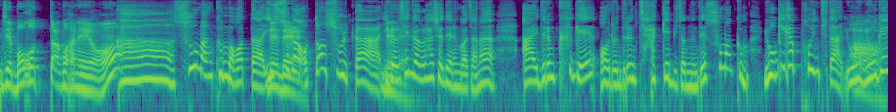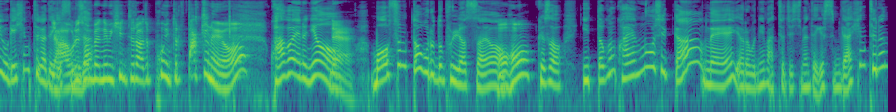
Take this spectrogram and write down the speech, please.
이제 먹었다고 하네요. 아, 수만큼 먹었다. 이 네네. 수가 어떤 수일까? 이걸 네네. 생각을 하셔야 되는 거잖아. 아이들은 크게, 어른들은 작게 빚었는데 수만큼 여기가 포인트다. 요 아. 요게 요게 힌트가 되겠습니다. 야, 우리 선배님이 힌트를 아주 포인트를 딱 주네요. 과거에는요. 네. 머슴떡으로도 불렸어요. 어허. 그래서 이 떡은 과연 무엇일까? 네, 여러분이 맞춰 주시면 되겠습니다. 힌트는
